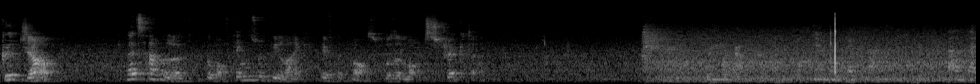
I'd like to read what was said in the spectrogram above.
Good job. Let's have a look at what things would be like if the boss was a lot stricter. Nhưng mà cái khoản tao tệ.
